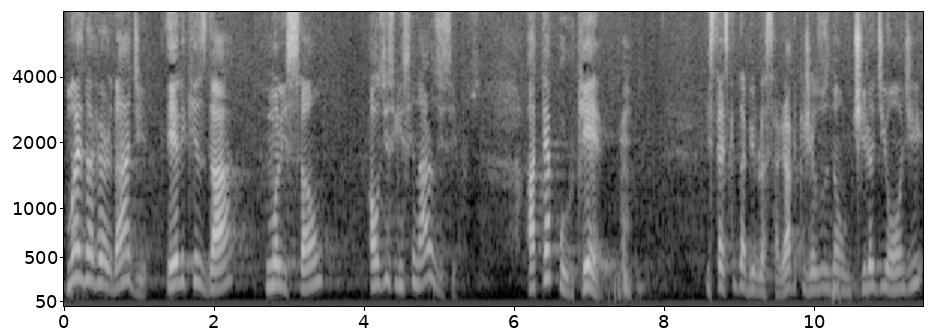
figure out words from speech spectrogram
Mas, na verdade, ele quis dar uma lição aos ensinar os discípulos. Até porque está escrito na Bíblia Sagrada que Jesus não tira de onde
